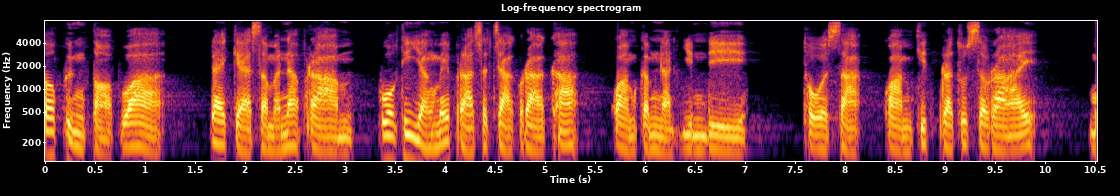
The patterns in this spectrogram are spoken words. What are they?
ก็พึงตอบว่า ได้แก่สมณพราหมณ์ พวกที่ยังไม่ปราศจากราคะ ความกำหนัดยินดี โทสะความคิดประทุษร้าย โม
